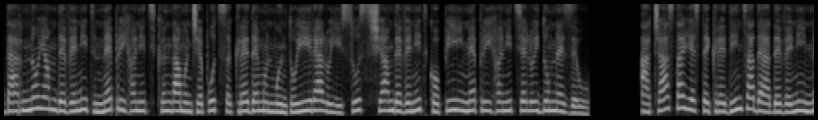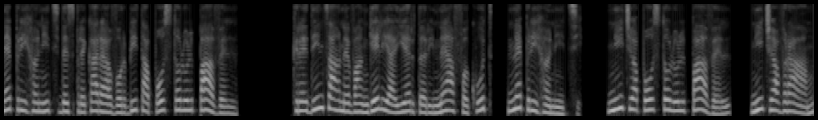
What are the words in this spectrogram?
Dar noi am devenit neprihăniți când am început să credem în mântuirea lui Isus și am devenit copiii neprihăniți lui Dumnezeu. Aceasta este credința de a deveni neprihăniți despre care a vorbit apostolul Pavel. Credința în Evanghelia iertării ne-a făcut neprihăniți. Nici apostolul Pavel, nici Avraam,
